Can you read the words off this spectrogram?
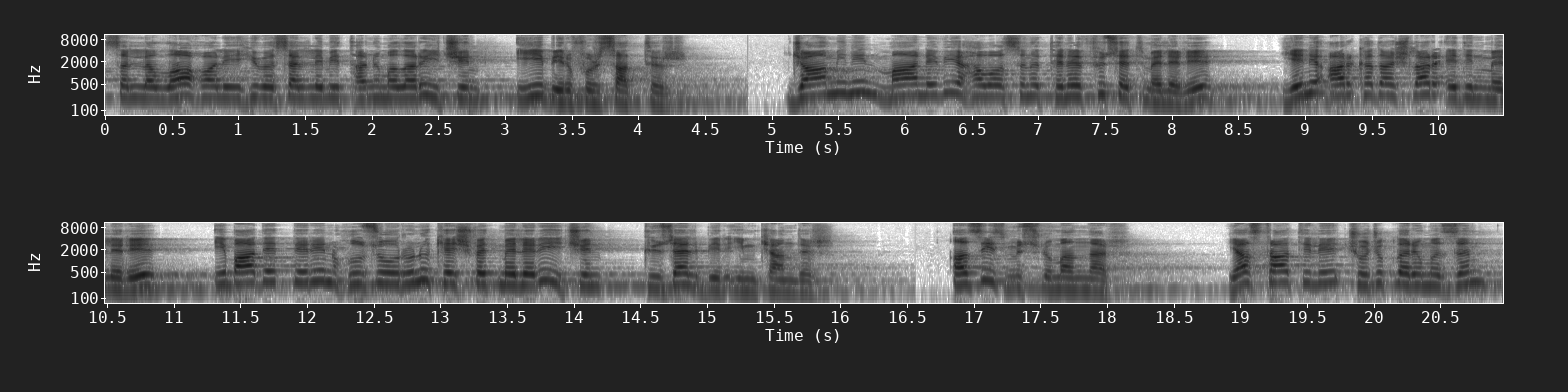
sallallahu aleyhi ve sellemi tanımaları için iyi bir fırsattır. Caminin manevi havasını teneffüs etmeleri, yeni arkadaşlar edinmeleri, ibadetlerin huzurunu keşfetmeleri için güzel bir imkandır. Aziz Müslümanlar, yaz tatili çocuklarımızın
